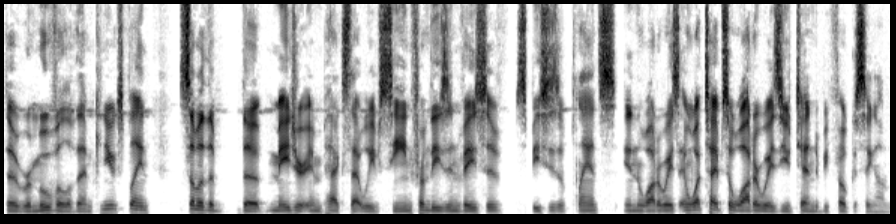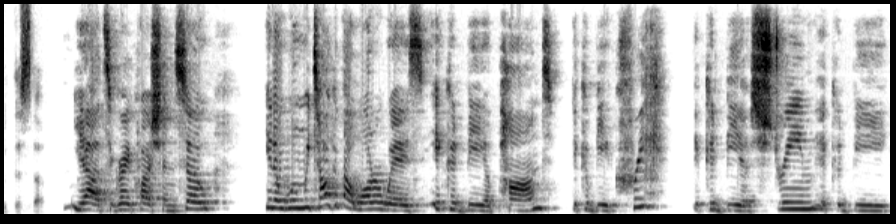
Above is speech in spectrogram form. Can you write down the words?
the removal of them, can you explain some of the the major impacts that we've seen from these invasive species of plants in the waterways, and what types of waterways you tend to be focusing on with this stuff? Yeah, it's a great question. So, you know, when we talk about waterways, it could be a pond, it could be a creek, it could be a stream, it could be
